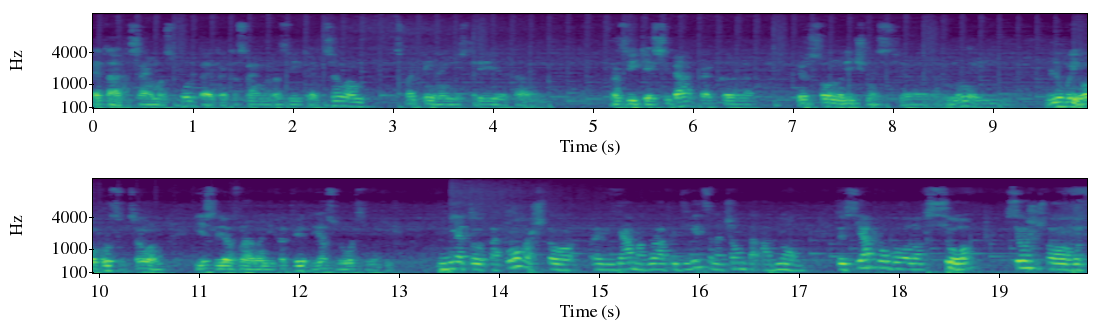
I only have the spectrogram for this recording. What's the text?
Это касаемо спорта, это касаемо развития в целом спортивной индустрии, это развитие себя как э, персону, личность. э, Ну и любые вопросы в целом, если я знаю на них ответ, я с удовольствием отвечу. Нету такого, что э, я могла определиться на чем-то одном. То есть я пробовала все, все, что вот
